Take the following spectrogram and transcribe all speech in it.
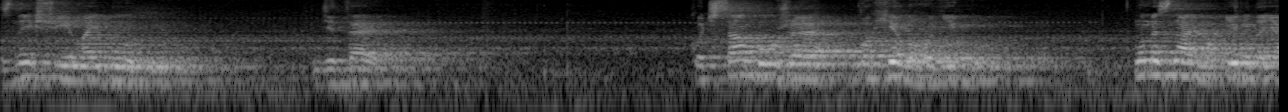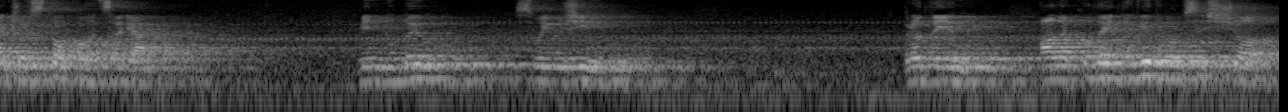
знищує майбутнє дітей. Хоч сам був вже похилого віку. Ну, ми знаємо Ірода як жорстокого царя. Він любив свою жінку, родину. Але коли довідувався, що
